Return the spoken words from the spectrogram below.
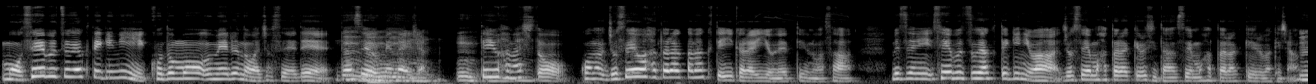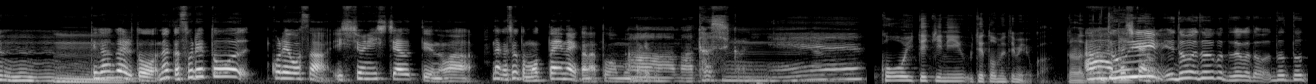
もう生物学的に子供を産めるのは女性で、男性は産めないじゃん。うん。っていう話と、この女性は働かなくていいからいいよねっていうのはさ、別に生物学的には女性も働けるし男性も働けるわけじゃん。っ。て考えると、なんかそれとこれをさ、一緒にしちゃうっていうのは、なんかちょっともったいないかなとは思うんだけど。ああ、まあ確かにね。好意的に受け止めてみようか。だらだらどう確かにいう意味？どうどういうこと？どういうこと？ど、ど、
